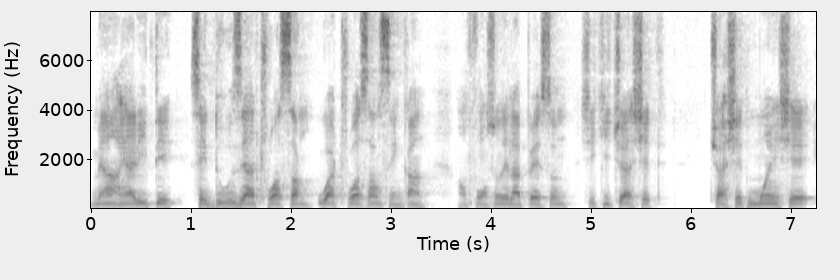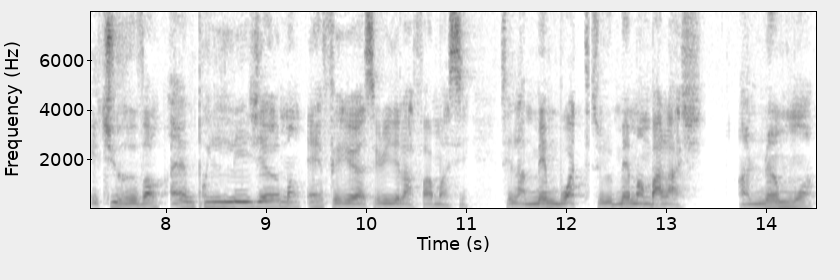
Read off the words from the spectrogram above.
Mais en réalité, c'est dosé à 300 ou à 350 en fonction de la personne chez qui tu achètes. Tu achètes moins cher et tu revends à un prix légèrement inférieur à celui de la pharmacie. C'est la même boîte, c'est le même emballage. En un mois,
